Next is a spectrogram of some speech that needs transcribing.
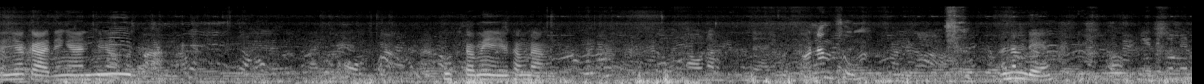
บรรยากาศในงานพี่น้องพุกกะแม่อยู่ข้างหลังเอาน้ำแดงเอาน้ำสุม น้ำแดงเห็นก็แน่น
